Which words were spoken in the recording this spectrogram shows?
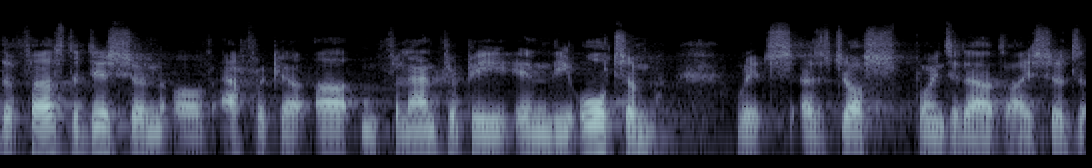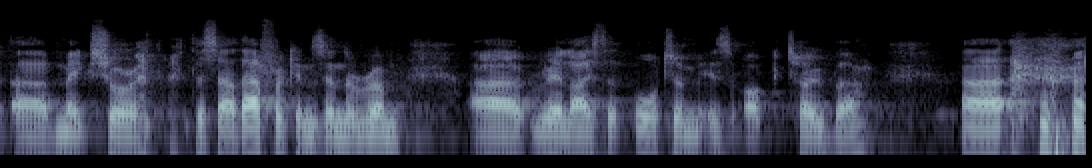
the first edition of Africa Art and Philanthropy in the autumn which, as Josh pointed out, I should uh, make sure the South Africans in the room uh, realize that autumn is October. Uh,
